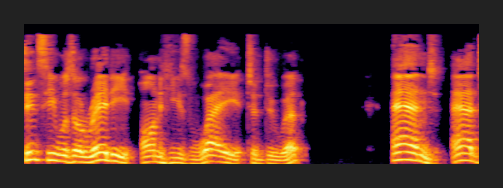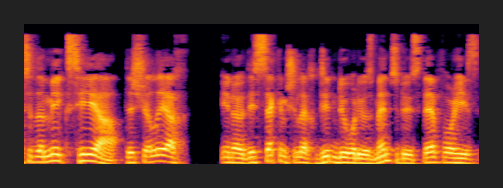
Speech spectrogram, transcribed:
Since he was already on his way to do it, and add to the mix here, the shaliach, you know, this second shaliach didn't do what he was meant to do, so therefore he's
